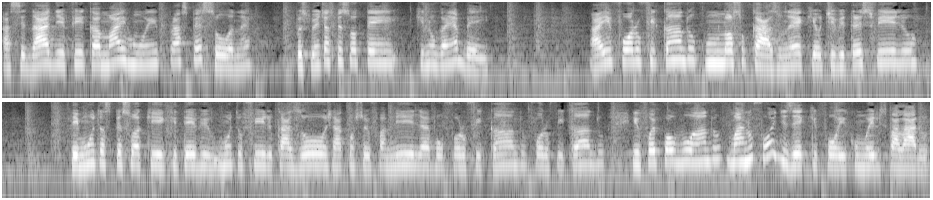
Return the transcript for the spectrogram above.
a cidade fica mais ruim para as pessoas, né? Principalmente as pessoas que, tem, que não ganham bem. Aí foram ficando, com o nosso caso, né? Que eu tive três filhos, tem muitas pessoas aqui que teve muito filho, casou, já construiu família, foram ficando, foram ficando e foi povoando, mas não foi dizer que foi como eles falaram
